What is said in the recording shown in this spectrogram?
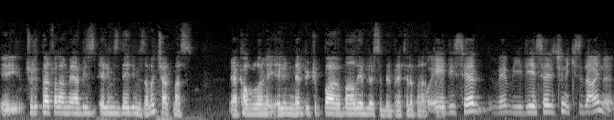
e, çocuklar falan veya biz elimizi değdiğimiz zaman çarpmaz. Veya kablolarını elinle büküp bağ- bağlayabilirsin birbirine telefon Bu hattına. ADSL ve VDSL için ikisi de aynı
